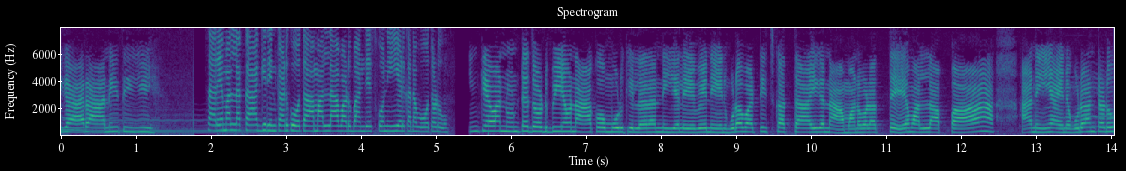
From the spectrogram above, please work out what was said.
ఇక రాని తీయి సరే మళ్ళా మళ్ళా వాడు బంద్ చేసుకొని ఎక్కడ పోతాడు. ఇంకేమన్నా ఉంటే దొడ్డు బియ్యం నాకు మూడు కిలోలన్నీ ఇయ్యలేవే నేను కూడా పట్టించుకొత్తా. ఇక నా మనవడత్తే మళ్ళా అప్ప అని ఆయన కూడా అంటాడు.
